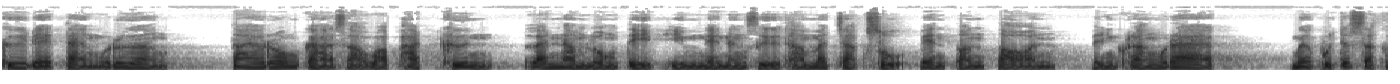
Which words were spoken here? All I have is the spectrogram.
คือได้แต่งเรื่องใต้ร่มกาสาวพัดขึ้น และนำลงตีพิมพ์ในหนังสือธรรมจักสุเป็นตอนตอนเป็นครั้งแรก เมื่อพุทธศัก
